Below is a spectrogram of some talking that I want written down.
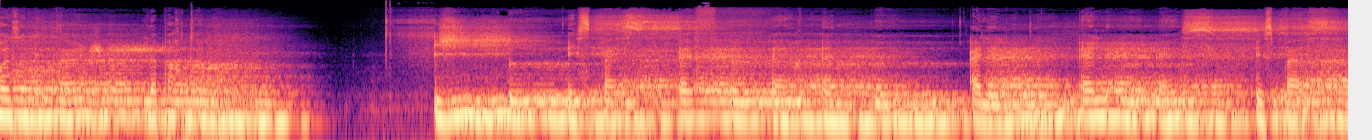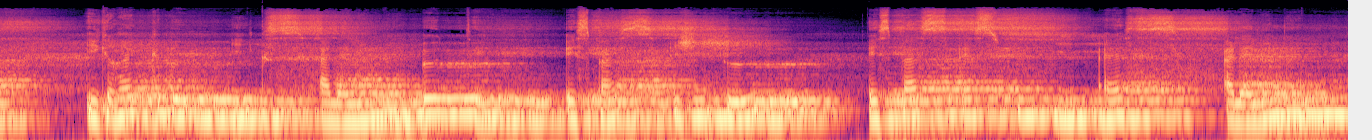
Troisième étage, l'appartement. J-E espace F-E-R-M-E à la ligne L-E-S espace Y-E-X à la ligne E-T espace J-E espace S-U-I-S à la ligne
